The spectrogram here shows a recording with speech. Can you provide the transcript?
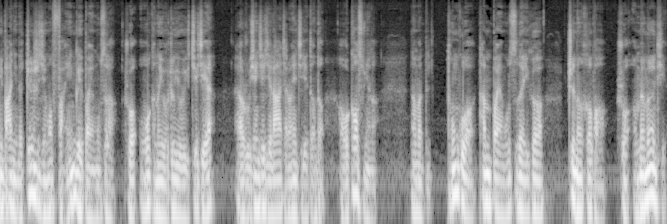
你把你的真实情况反映给保险公司了，说我可能有这个有结节，还有乳腺结节啦、甲状腺结节等等啊，我告诉你了。那么通过他们保险公司的一个智能核保，说啊没没问题，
